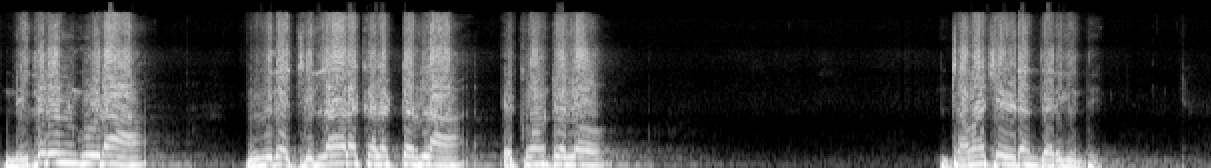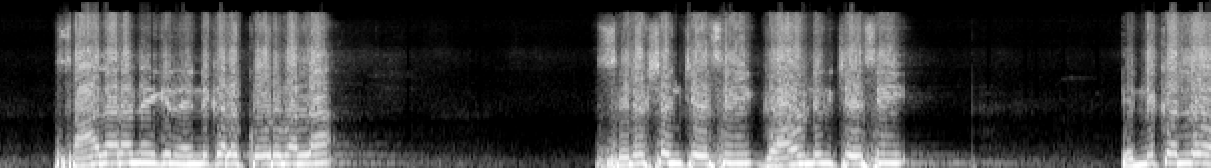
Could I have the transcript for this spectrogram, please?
నిధులను కూడా వివిధ జిల్లాల కలెక్టర్ల అకౌంట్లలో జమ చేయడం జరిగింది. సాధారణ ఎన్నికల కోరు వల్ల సెలక్షన్ చేసి గ్రౌండింగ్ చేసి ఎన్నికల్లో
